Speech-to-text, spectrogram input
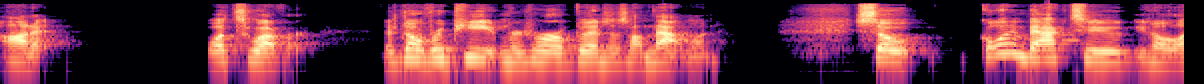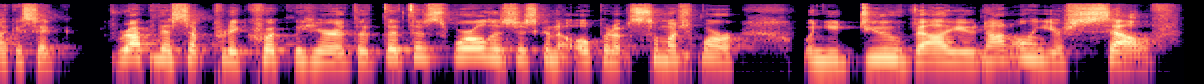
on it whatsoever. There's no repeat and referral business on that one. So going back to, you know, like I said, wrapping this up pretty quickly here, that, that this world is just going to open up so much more when you do value not only yourself,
